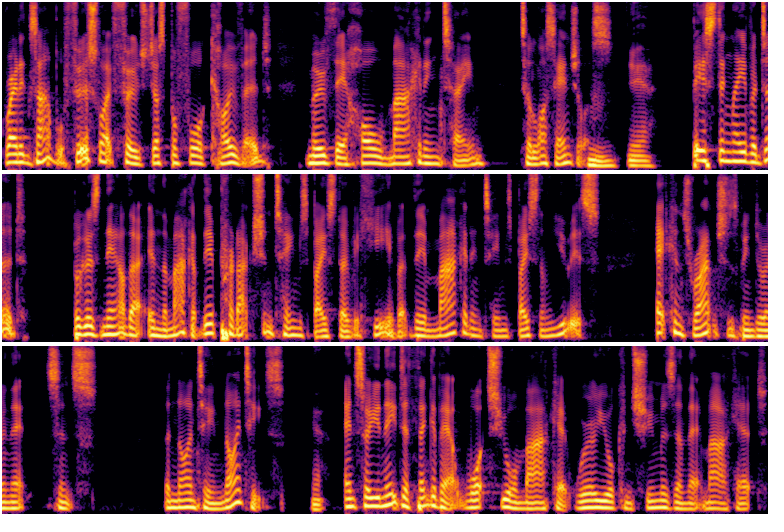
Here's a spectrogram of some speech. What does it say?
great example first light foods just before covid moved their whole marketing team to los angeles hmm, Yeah. best thing they ever did because now they're in the market. Their production team's based over here, but their marketing team's based in the US. Atkins Ranch has been doing that since the 1990s. Yeah. And so you need to think about what's your market, where are your consumers in that market,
